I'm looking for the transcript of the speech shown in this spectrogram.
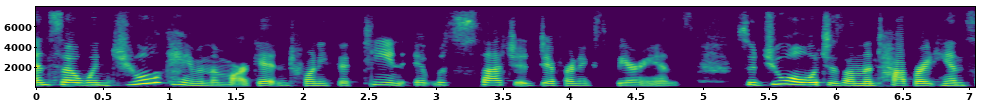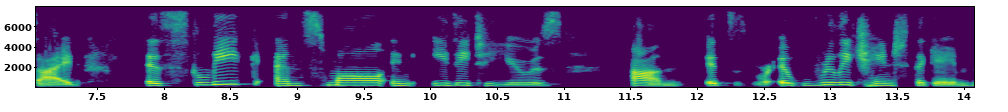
And so when Juul came in the market in 2015, it was such a different experience. So Juul, which is on the top right hand side, is sleek and small and easy to use. Um, it's it really changed the game.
